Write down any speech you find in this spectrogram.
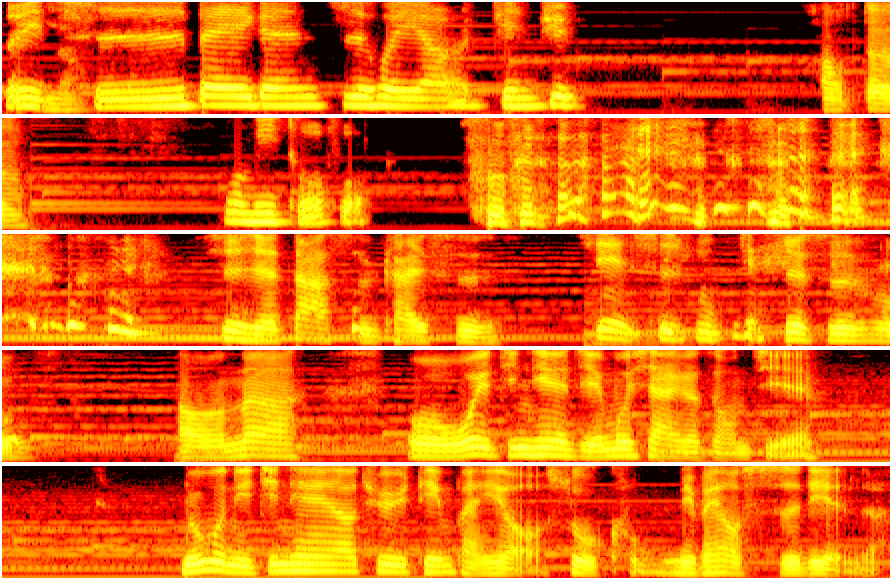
所以慈悲跟智慧要兼具。好的，阿弥陀佛。谢谢大师开示，谢谢师傅，谢谢师傅。好，那我为今天的节目下一个总结。如果你今天要去听朋友诉苦，你朋友失恋了，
